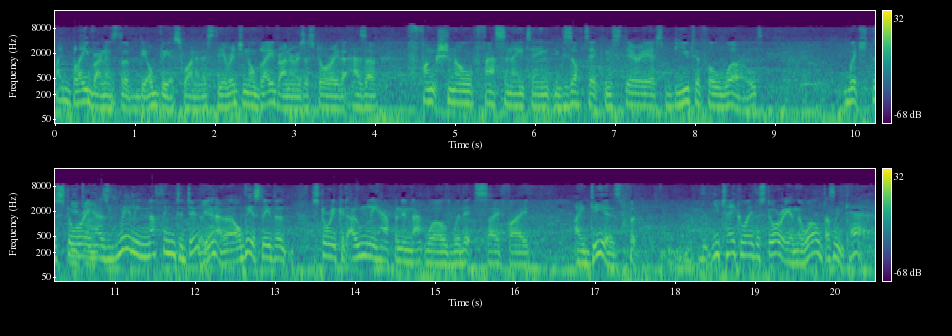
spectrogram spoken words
like Blade Runner's the, the obvious one in this. The original Blade Runner is a story that has a functional, fascinating, exotic, mysterious, beautiful world which the story has really nothing to do. You know, obviously the story could only happen in that world with its sci-fi ideas, but you take away the story and the world doesn't care.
